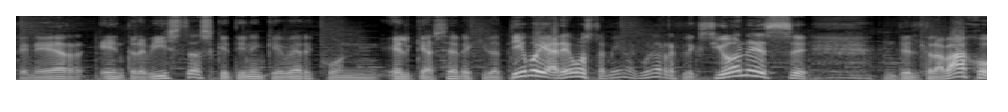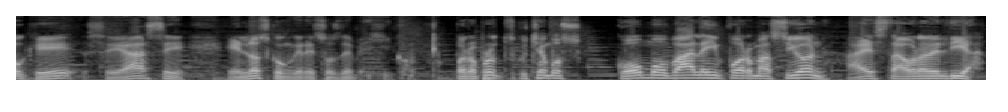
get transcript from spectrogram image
tener entrevistas que tienen que ver con el quehacer legislativo y haremos también algunas reflexiones eh, del trabajo que se hace en los Congresos de México. Por lo pronto escuchemos cómo va la información a esta hora del día.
